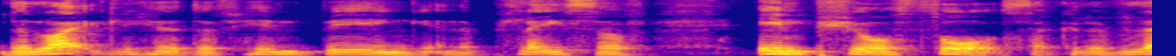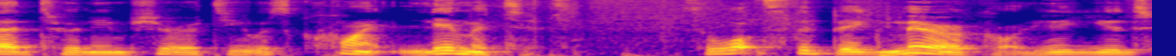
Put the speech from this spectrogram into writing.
the likelihood of him being in a place of impure thoughts that could have led to an impurity was quite limited. So, what's the big miracle? You'd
